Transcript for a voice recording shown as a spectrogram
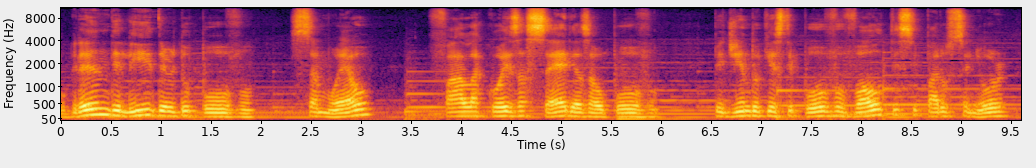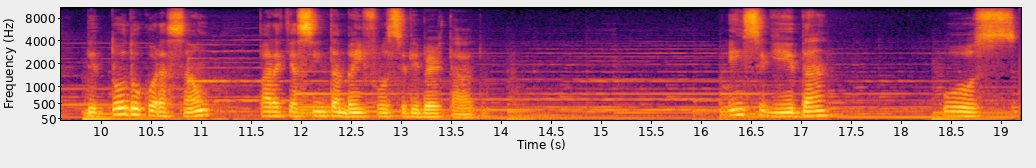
O grande líder do povo, Samuel, fala coisas sérias ao povo, pedindo que este povo volte-se para o Senhor de todo o coração para que assim também fosse libertado. Em seguida, os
